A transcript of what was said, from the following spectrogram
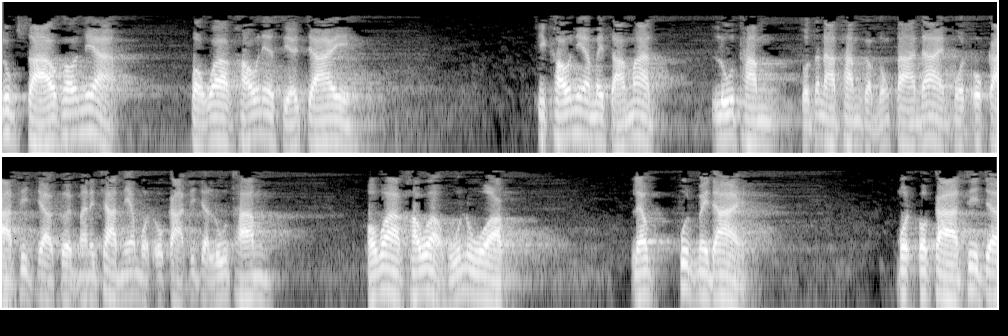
ลูกสาวเขาเนี่ย บอกว่าเขาเนี่ยเสียใจ ที่เขาเนี่ยไม่สามารถรู้ธรรม สนทนาธรรมกับหลวงตาได้ หมดโอกาสที่จะเกิดมาในชาตินี้หมดโอกาสที่จะรู้ธรรมเพราะว่าเขาอะหูหนวก แล้วพูดไม่ได้ หมดโอกาสที่จะ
